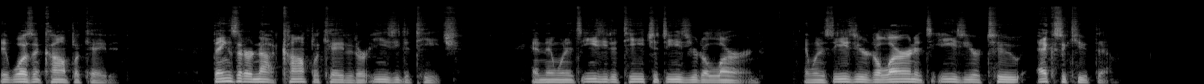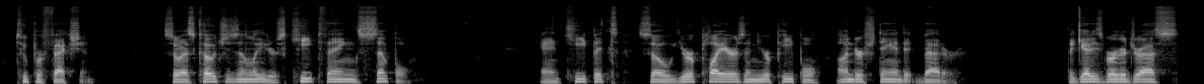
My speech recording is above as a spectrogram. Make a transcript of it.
It wasn't complicated. Things that are not complicated are easy to teach. And then when it's easy to teach, it's easier to learn. And when it's easier to learn, it's easier to execute them to perfection. So, as coaches and leaders, keep things simple and keep it so your players and your people understand it better. The Gettysburg Address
